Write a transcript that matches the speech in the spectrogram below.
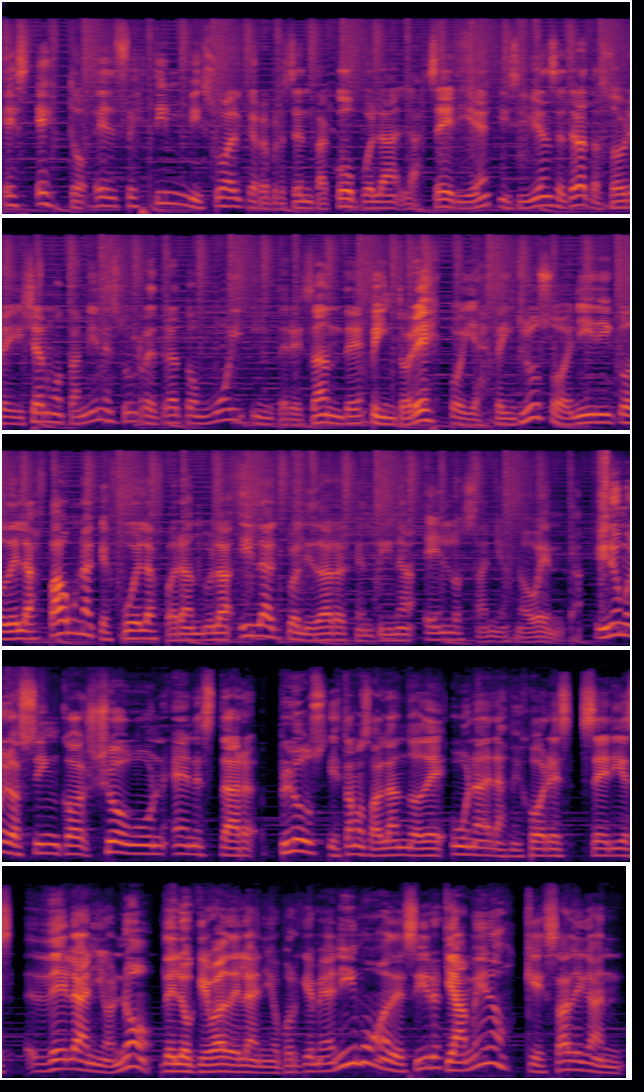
es esto, el festín visual que representa Coppola, la serie, y si bien se trata sobre Guillermo, también es un retrato muy interesante, pintoresco y hasta incluso onírico de la fauna que fue la farándula y la actualidad argentina en los años 90. Y número 5, Shogun en Star Plus, y estamos hablando de una de las mejores series del año, no de lo que va del año, porque me animo a decir que a menos que salgan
